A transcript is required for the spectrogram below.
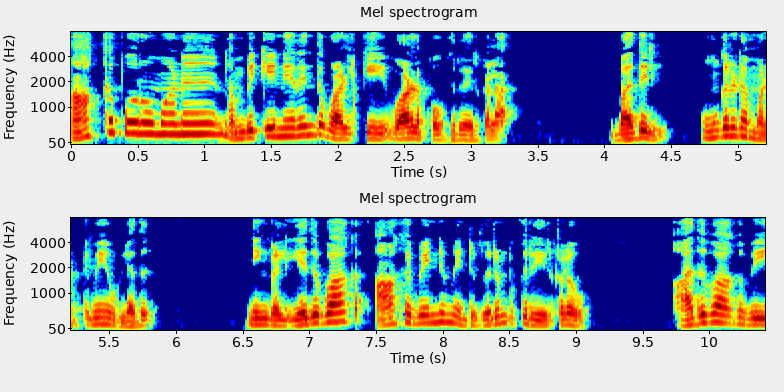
ஆக்கப்பூர்வமான நம்பிக்கை நிறைந்த வாழ்க்கையை வாழப்போகிறீர்களா பதில் உங்களிடம் மட்டுமே உள்ளது. நீங்கள் எதுவாக ஆக வேண்டும் என்று விரும்புகிறீர்களோ அதுவாகவே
